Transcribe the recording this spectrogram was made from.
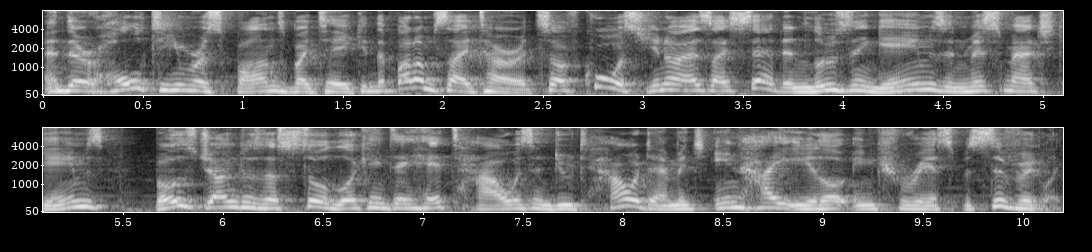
And their whole team responds by taking the bottom side turret. So of course, you know, as I said, in losing games and mismatched games, both junglers are still looking to hit towers and do tower damage in high elo in Korea specifically.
